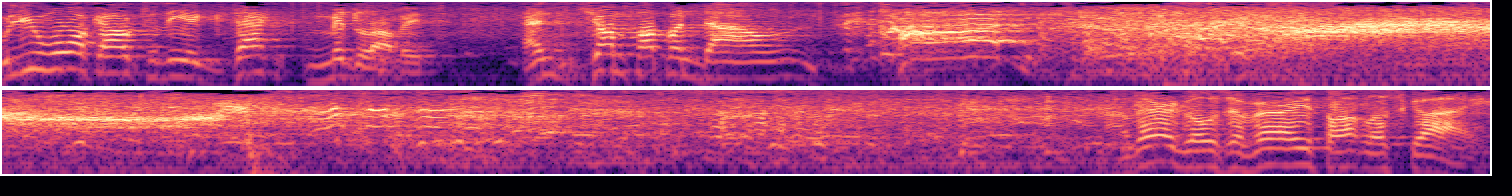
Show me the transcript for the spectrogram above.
will you walk out to the exact middle of it and jump up and down hard? Now, there goes a very thoughtless guy.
